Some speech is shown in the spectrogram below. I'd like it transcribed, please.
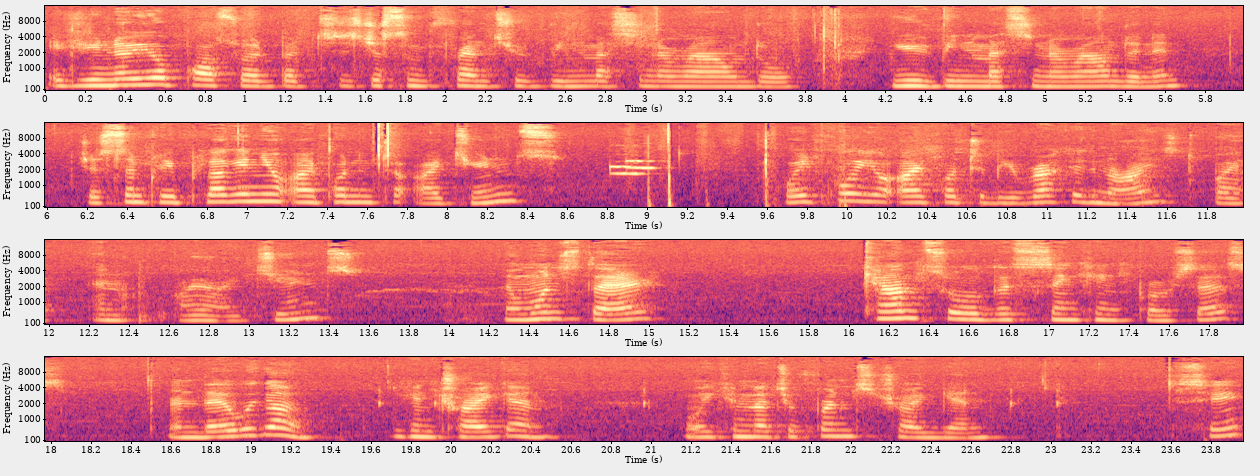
if you know your password but it's just some friends who've been messing around or you've been messing around in it, just simply plug in your iPod into iTunes. Wait for your iPod to be recognized by, in, by iTunes. And once there, cancel this syncing process. And there we go. You can try again. Or you can let your friends try again. See?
